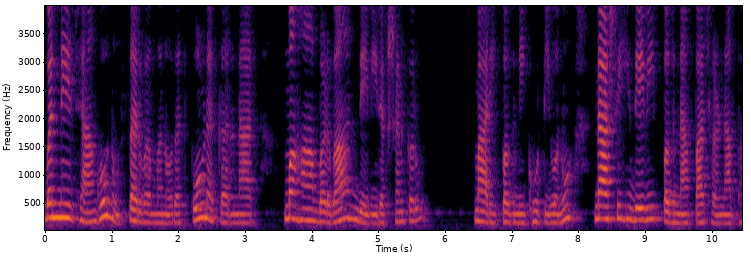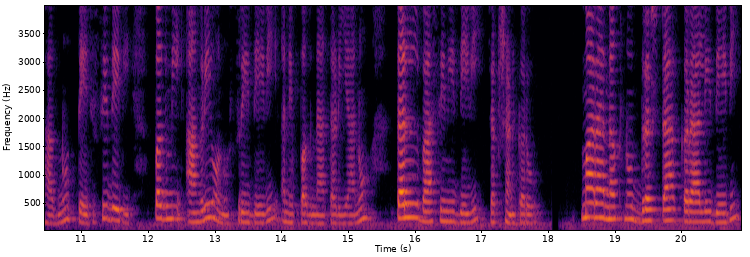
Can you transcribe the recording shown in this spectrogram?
બંને જાંઘોનું સર્વ મનોરથ પૂર્ણ કરનાર મહાબળવાન દેવી રક્ષણ કરો. મારી પગની ઘૂંટીઓનું નારસિંહ દેવી, પગના પાછળના ભાગનું તેજસી દેવી, પગની આંગળીઓનું શ્રીદેવી અને પગના તળિયાનું તલવાસિની દેવી રક્ષણ કરો. મારા નખનું દ્રષ્ટા કરાલી દેવી,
